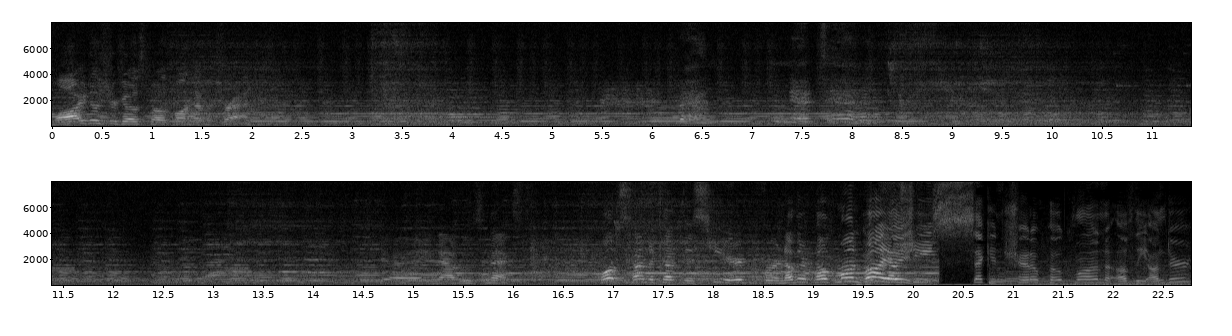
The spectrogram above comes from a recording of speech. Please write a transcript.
Why does your ghost Pokemon have a track? Who's next? Well, it's time to cut this here for another Pokemon bio Okay, sheet. second Shadow Pokemon of the Under,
